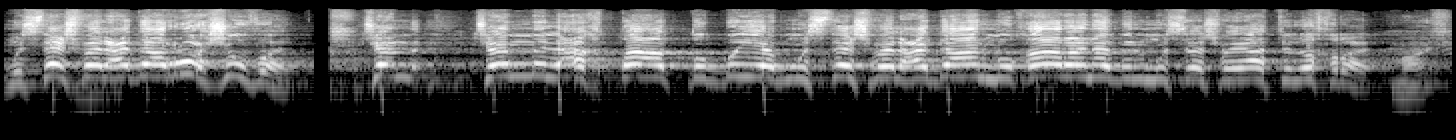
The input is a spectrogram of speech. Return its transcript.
مستشفى العدان روح شوفه. كم كم الأخطاء الطبية بمستشفى العدان مقارنة بالمستشفيات الأخرى؟ ماشي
